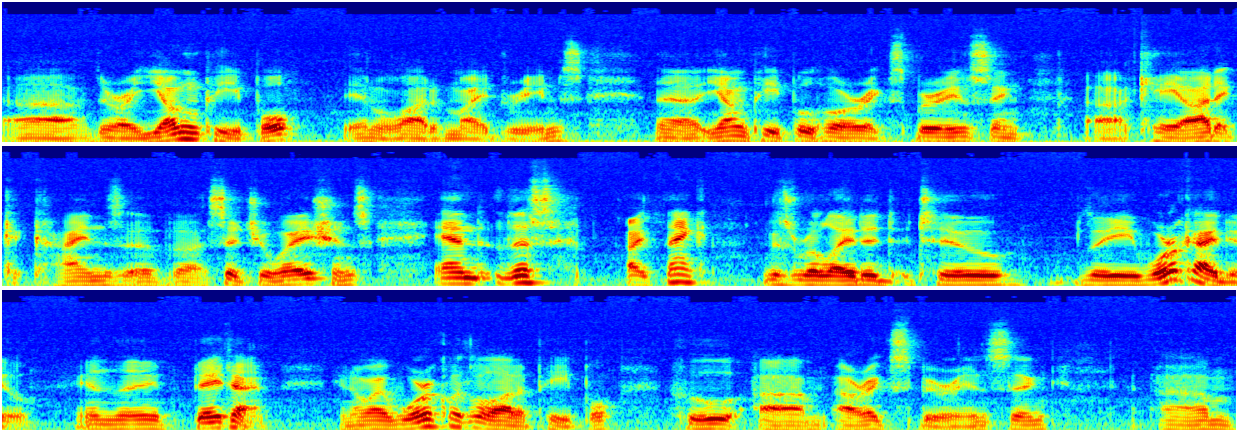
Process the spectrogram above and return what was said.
Uh, there are young people in a lot of my dreams, uh, young people who are experiencing uh, chaotic kinds of uh, situations. And this, I think, is related to the work I do in the daytime. You know, I work with a lot of people who um, are experiencing um,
